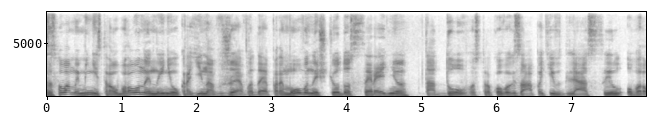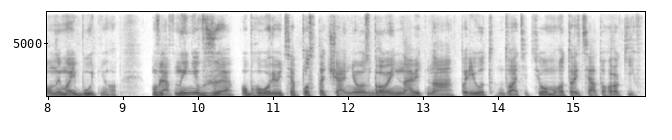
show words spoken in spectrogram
За словами міністра оборони, нині Україна вже веде перемовини щодо середньо та довгострокових запитів для сил оборони майбутнього. Мовляв, нині вже обговорюється постачання озброєнь навіть на період 27-30 років.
